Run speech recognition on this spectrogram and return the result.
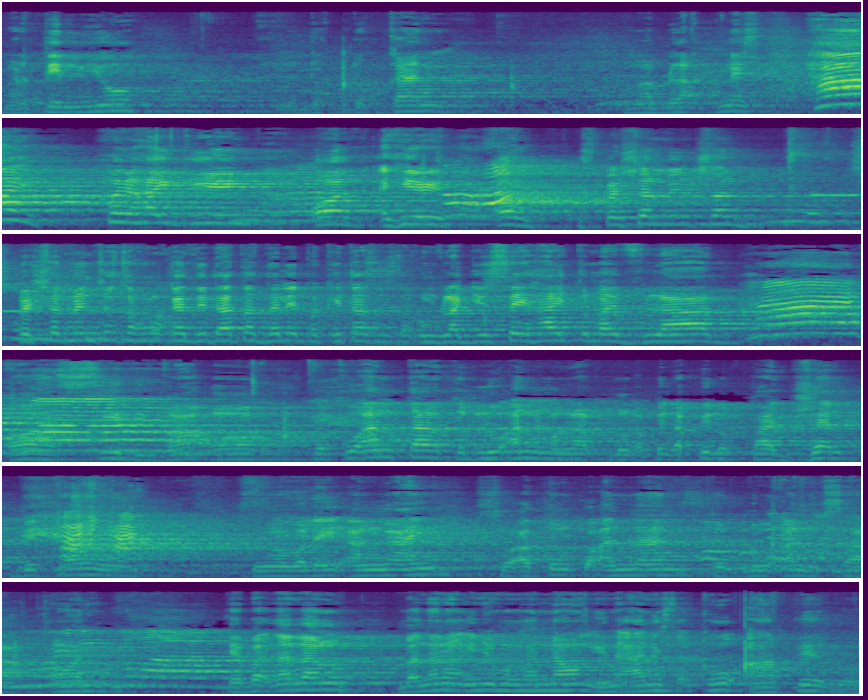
martilyo dukdukan mga blackness hi! Hi hi king! On here oh special mention special mention sa akong kandidata. Dali pakita sa akong vlog. You say hi to my vlog. Hi, oh vlog! see di ba? Oh kukuan ta tudluan ng mga apil-apil og pageant bitaw nga walay angay so atong kuanan tudluan sa on kaya ba na lang ba na lang inyong mga naong inaanis ako ah pero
